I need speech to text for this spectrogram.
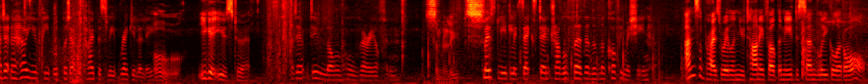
I don't know how you people put up with hypersleep regularly. Oh. You get used to it. I don't do long haul very often. Some loots. Most legal execs don't travel further than the coffee machine. I'm surprised Weyland Yutani felt the need to send legal at all.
